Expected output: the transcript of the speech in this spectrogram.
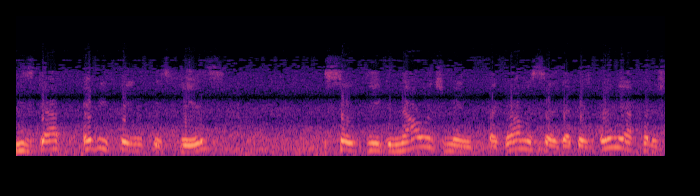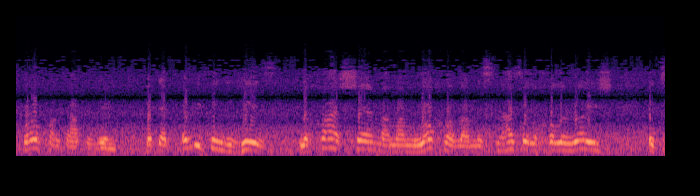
he's got everything is his. So the acknowledgement that Grama says that there's only a Kaddish Baruch on top of him, but that everything is his, Lecha Hashem, Amamlocha, Vamisnase Lechol Roish, it's,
